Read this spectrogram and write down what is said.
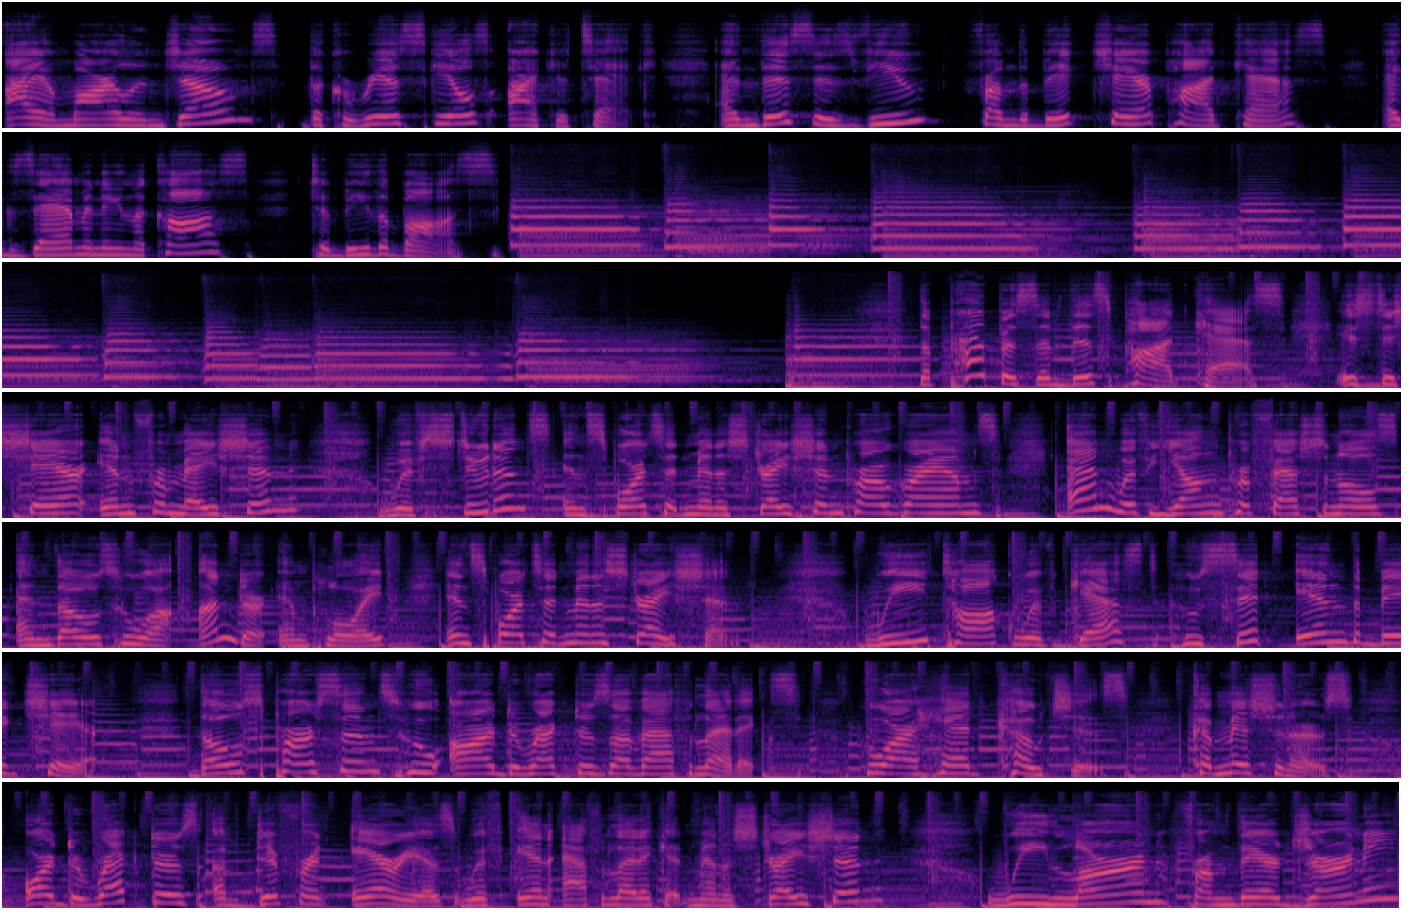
I am Marlynn Jones, the Career Skills Architect, and this is View from the Big Chair podcast, examining the cost to be the boss. Purpose of this podcast is to share information with students in sports administration programs and with young professionals and those who are underemployed in sports administration. We talk with guests who sit in the big chair, those persons who are directors of athletics, who are head coaches, commissioners, or directors of different areas within athletic administration. We learn from their journey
